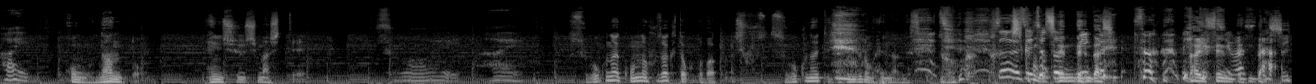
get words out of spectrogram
はい。本をなんと編集しましてすごい。はい。すごくない？こんなふざけたことばっかりすすごくない？って自分で言うのも変なんですけど。そうですね。ちょっと宣伝だし。大宣伝だ。し、い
